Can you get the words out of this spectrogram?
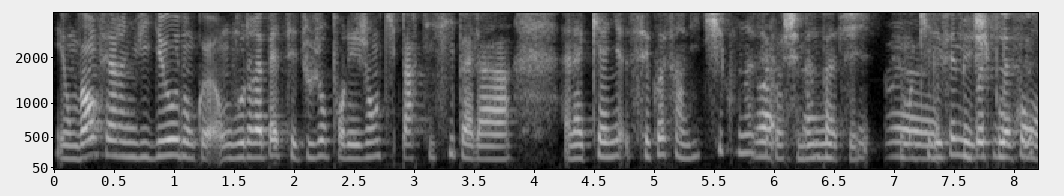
Et on va en faire une vidéo. Donc, euh, on vous le répète, c'est toujours pour les gens qui participent à la, à la cagnotte. C'est quoi, c'est un litchi qu'on a C'est Ouais, quoi? Je sais même un pas. C'est Ouais, moi qui l'ai fait, mais je suis pas au courant.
